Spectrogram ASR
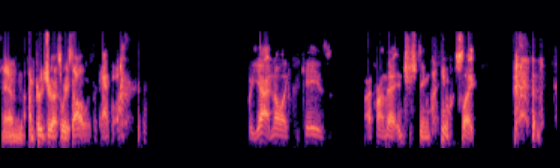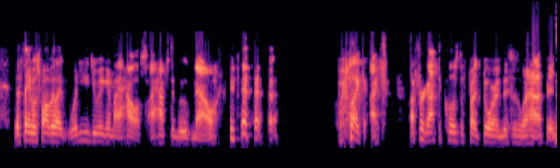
And I'm pretty sure that's what he saw was a kappa. but yeah, no, like the caves, I find that interesting. He was like, the thing was probably like, "What are you doing in my house? I have to move now." Like I, I forgot to close the front door, and this is what happened.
